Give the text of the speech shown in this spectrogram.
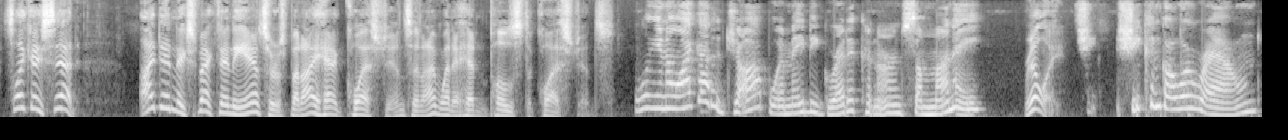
It's like I said, I didn't expect any answers, but I had questions and I went ahead and posed the questions. Well, you know, I got a job where maybe Greta can earn some money. Really? She she can go around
